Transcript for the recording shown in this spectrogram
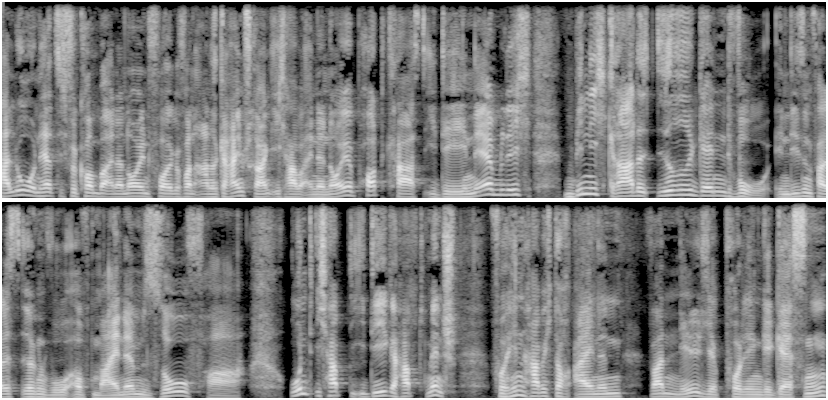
Hallo und herzlich willkommen bei einer neuen Folge von Arnes Geheimschrank. Ich habe eine neue Podcast-Idee, nämlich bin ich gerade irgendwo. In diesem Fall ist irgendwo auf meinem Sofa. Und ich habe die Idee gehabt, Mensch, vorhin habe ich doch einen Vanillepudding gegessen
